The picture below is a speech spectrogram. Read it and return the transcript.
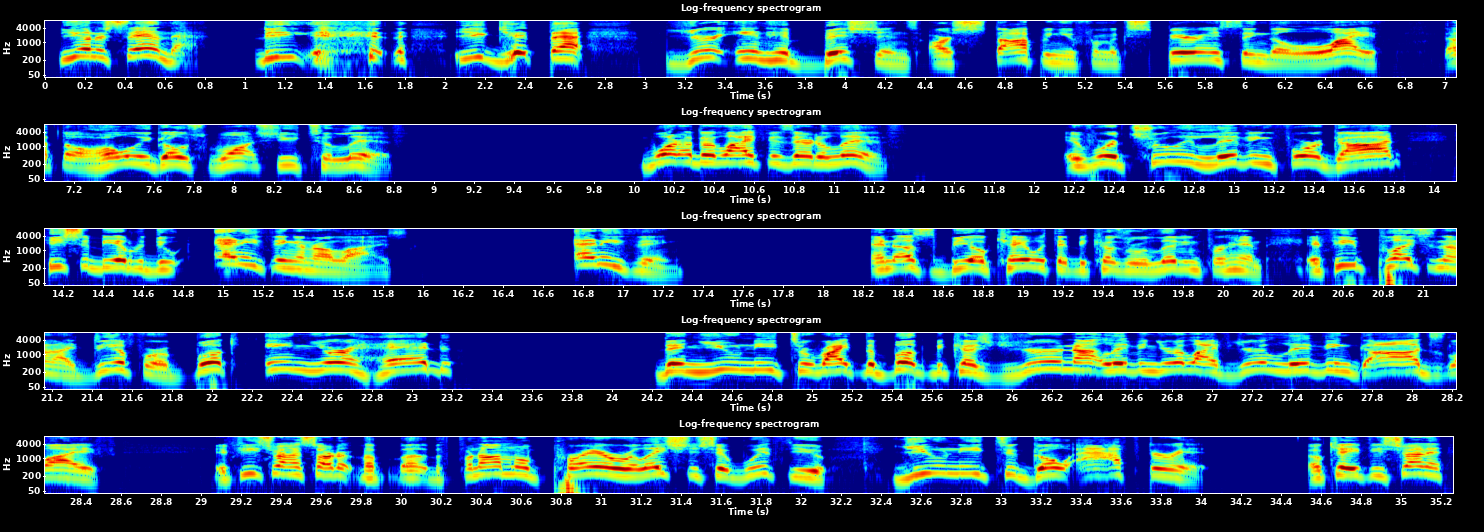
Do you understand that? Do you, you get that? Your inhibitions are stopping you from experiencing the life that the Holy Ghost wants you to live. What other life is there to live? If we're truly living for God, He should be able to do anything in our lives. Anything. And us be okay with it because we're living for Him. If He places an idea for a book in your head, then you need to write the book because you're not living your life. You're living God's life. If he's trying to start a, a, phenomenal prayer relationship with you, you need to go after it. Okay, if he's trying to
